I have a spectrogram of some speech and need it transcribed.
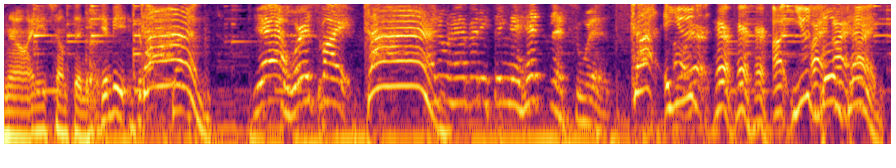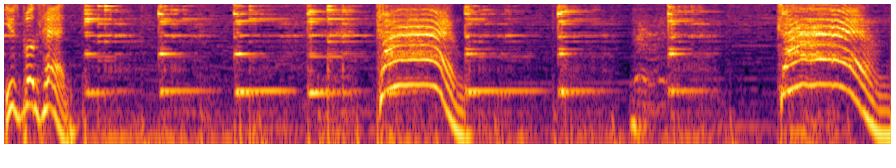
No, I need something. Give me. Time, Yeah, where's my. Time? I don't have anything to hit this with. time. Oh, Use here, here, here. here. uh, use All right, Boog's all right, all head. right. Use Boog's head. Time.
